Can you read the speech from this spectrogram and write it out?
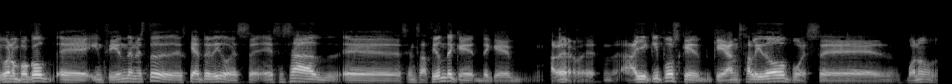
bueno, un poco eh, incidiendo en esto, es que ya te digo, es, esa eh, sensación de que, de que, a ver, hay equipos que, que han salido, pues, eh, bueno,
